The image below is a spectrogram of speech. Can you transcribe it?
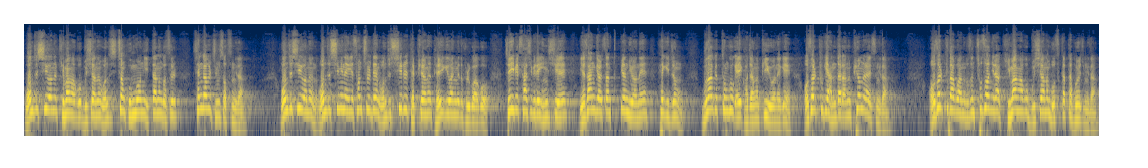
원주시의원을 기망하고 무시하는 원주시청 공무원이 있다는 것을 생각을 지울 수 없습니다. 원주시의원은 원주시민에 의해 선출된 원주시를 대표하는 대의기관임에도 불구하고 제241회 임시회 예산결산특별위원회 회기 중 문화교통국 A 과장은 B 의원에게 어설프게 안다라는 표현을 하였습니다. 어설프다고 하는 것은 초선이라 기망하고 무시하는 모습 같아 보여집니다.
